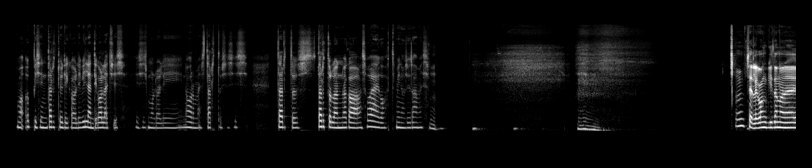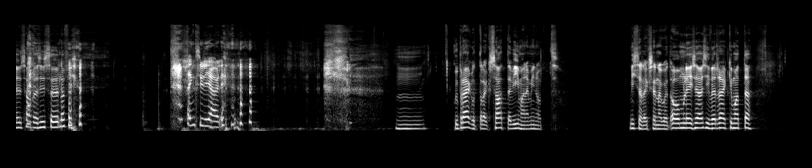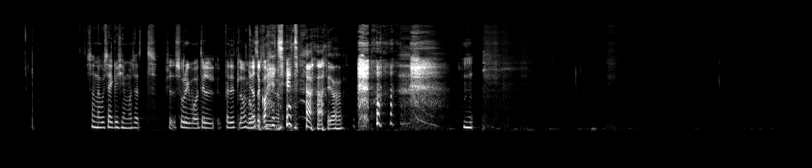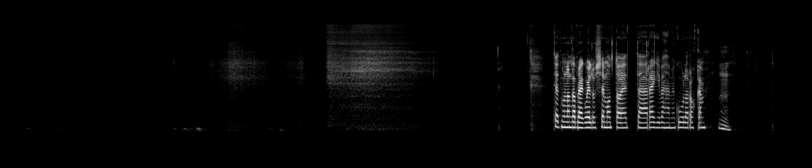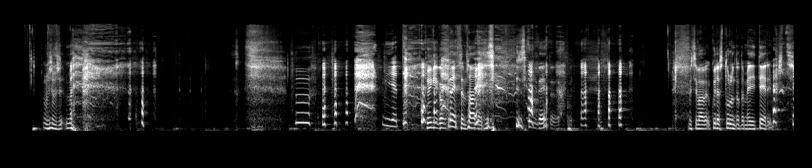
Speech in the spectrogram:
ma õppisin Tartu Ülikooli Viljandi kolledžis ja siis mul oli noormees Tartus ja siis Tartus, Tartul on väga soe koht minu südames. Sellega ongi tänane saade siis äh, läbi. Thanks, ülihea oli Mm, kui praegult oleks saate viimane minut, mis oleks see nagu, et oo, mul jäi see asi veel rääkimata. see on nagu see küsimus, et surivoodil pead ütlema, mida sa kahetsed. jah, tead, mul on ka praegu elus see moto, et äh, räägi vähem ja kuula rohkem. mm.. mis ma, nii et kõige konkreetsem saade siis, siis on tehtud. mõtlesin vahepeal, kuidas turundada mediteerimist.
